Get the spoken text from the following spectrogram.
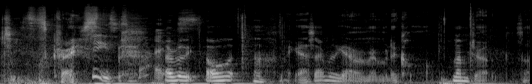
Jesus Christ. Jesus Christ. I really. Oh, oh my gosh! I really gotta remember to call. And I'm drunk, so.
